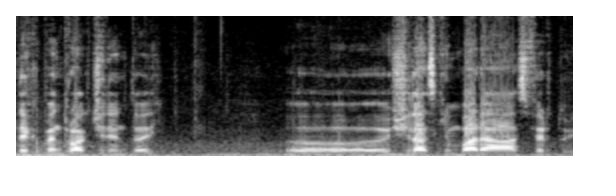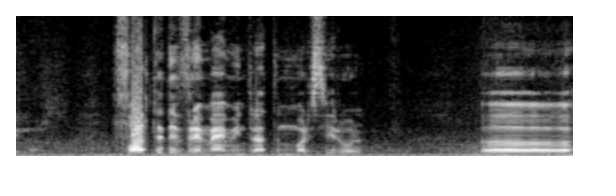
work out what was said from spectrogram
decât pentru accidentări uh, și la schimbarea sferturilor. Foarte devreme am intrat în mărsirul. Uh,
